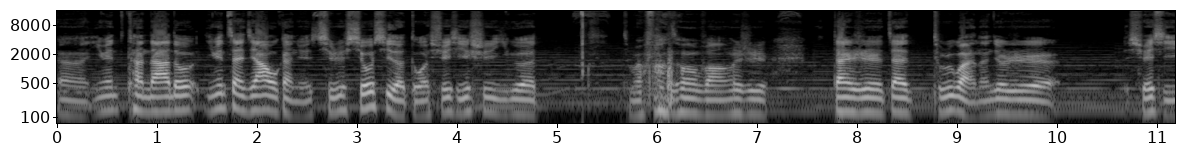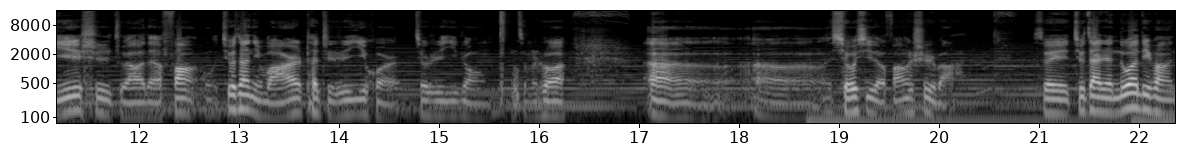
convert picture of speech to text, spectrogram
嗯，因为看大家都因为在家，我感觉其实休息的多，学习是一个怎么放松的方式，但是在图书馆呢，就是学习是主要的，放就算你玩它只是一会儿，就是一种怎么说，嗯嗯，休息的方式吧。所以就在人多的地方，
